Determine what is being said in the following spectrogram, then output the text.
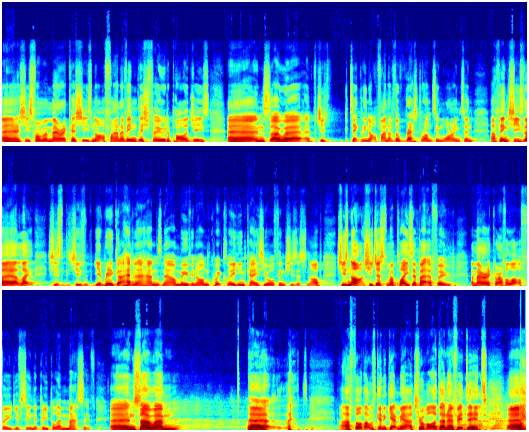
Uh, she's from America. She's not a fan of English food. Apologies. Uh, and so uh, she's particularly not a fan of the restaurants in Warrington. I think she's uh, like she's she's you've really got a head in her hands now. moving on quickly in case you all think she's a snob. She's not. She's just from a place of better food. America have a lot of food. You've seen the people; they're massive. And so. Um, uh, I thought that was going to get me out of trouble. I don't know if it did. Uh,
